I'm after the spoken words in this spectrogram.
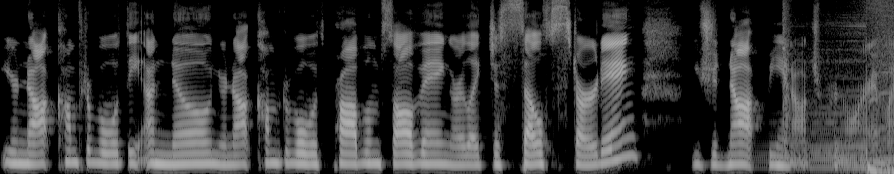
you're not comfortable with the unknown, you're not comfortable with problem solving or like just self-starting, you should not be an entrepreneur in my.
